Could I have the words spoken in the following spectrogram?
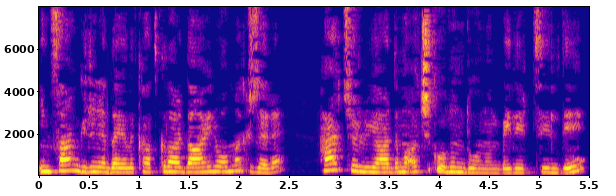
insan gücüne dayalı katkılar dahil olmak üzere her türlü yardıma açık olunduğunun belirtildiği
